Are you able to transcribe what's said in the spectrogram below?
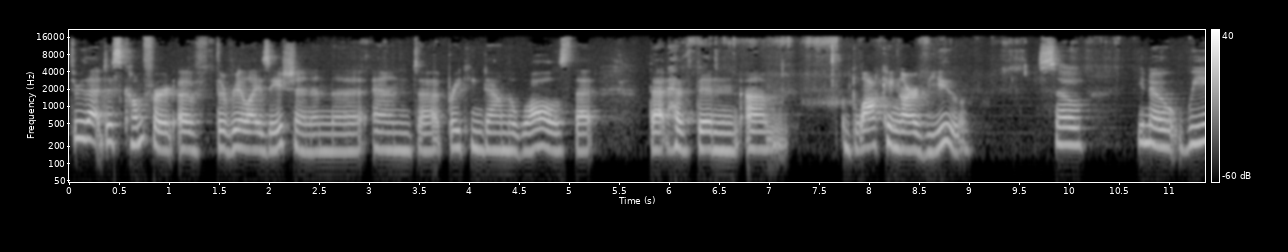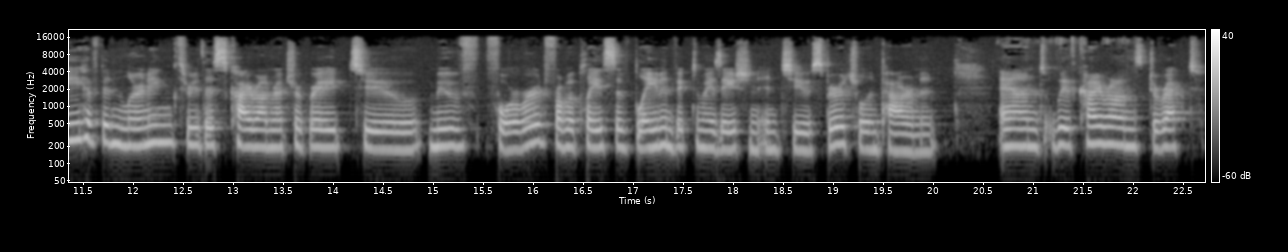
through that discomfort of the realization and the and uh, breaking down the walls that that have been um, blocking our view. So you know, we have been learning through this Chiron retrograde to move forward from a place of blame and victimization into spiritual empowerment. And with Chiron's direct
